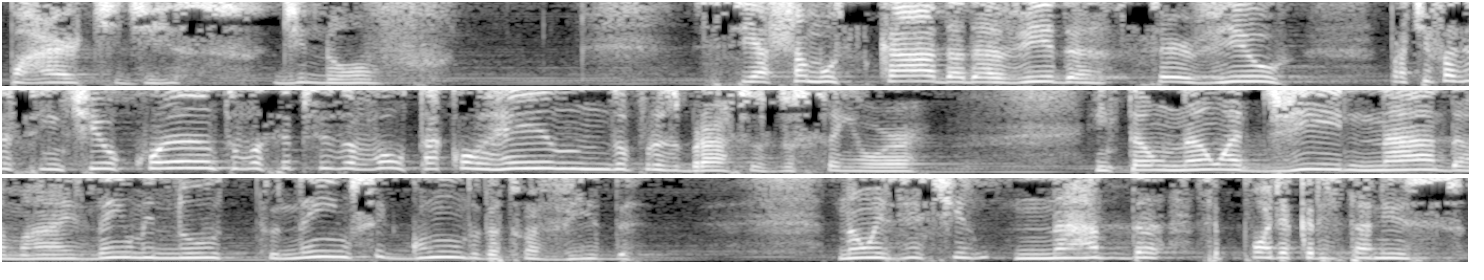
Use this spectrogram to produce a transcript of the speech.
parte disso de novo. Se a chamuscada da vida serviu para te fazer sentir o quanto você precisa voltar correndo para os braços do Senhor. Então não adie nada mais, nem um minuto, nem um segundo da tua vida. Não existe nada, você pode acreditar nisso.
